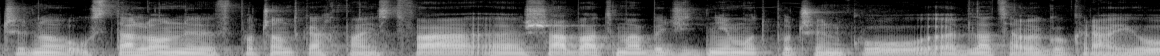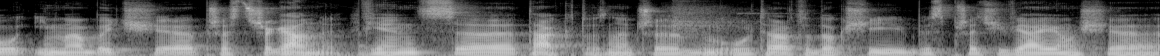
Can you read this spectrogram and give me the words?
czy no ustalony w początkach państwa, e, szabat ma być dniem odpoczynku e, dla całego kraju i ma być przestrzegany. Więc tak, to znaczy ultraortodoksi sprzeciwiają się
